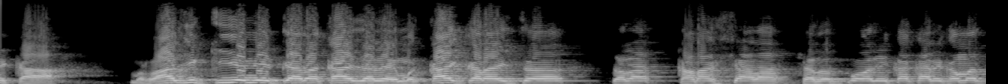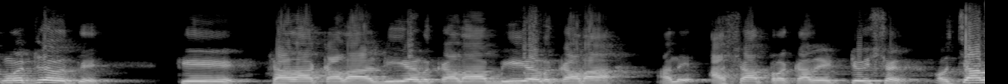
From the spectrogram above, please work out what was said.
एका राजकीय नेत्याला काय झालंय? मग काय करायचं? चला काढा शाळा. शरद पवार एका कार्यक्रमात म्हटले होते की शाळा काढा डी एड काढा बी एड काढा. आणि अशा प्रकारे ट्युशन अहो चार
